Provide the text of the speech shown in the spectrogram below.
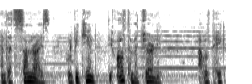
and at sunrise will begin the ultimate journey. I will take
